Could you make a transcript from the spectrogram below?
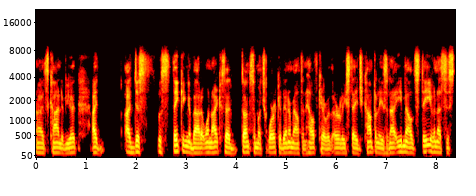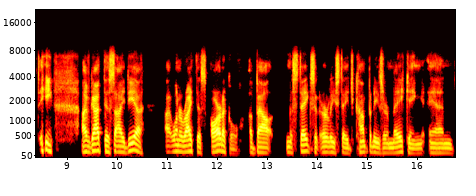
Uh, it's kind of you. I I just was thinking about it one night because I'd done so much work at Intermountain Healthcare with early stage companies, and I emailed Steve and I said, Steve, I've got this idea I want to write this article about mistakes that early stage companies are making. And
